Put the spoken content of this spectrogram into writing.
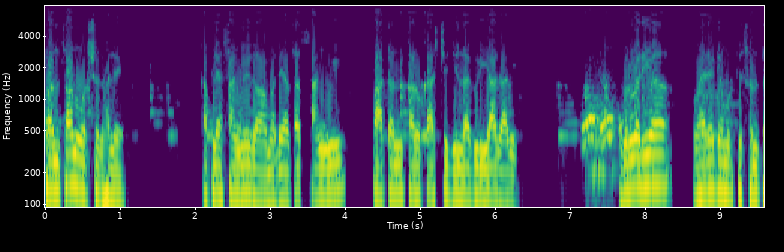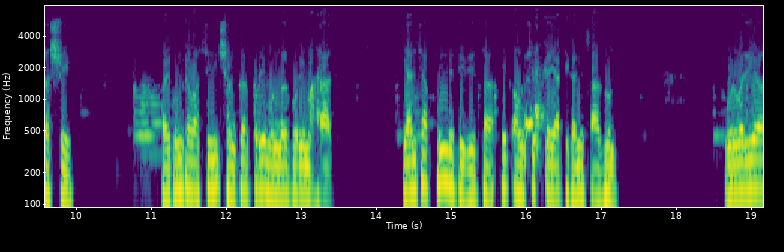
पंचावन्न वर्ष झाले आपल्या सांगवी गावामध्ये अर्थात सांगवी पाटण तालुका आष्टी जिल्हा बीड या गावी. गुरुवर्य वैराग्यमूर्ती संत श्री वैकुंठवासी शंकरपुरी मंगळपुरी महाराज यांच्या पुण्यतिथीचा एक औचित्य या ठिकाणी साधून गुरुवर्य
